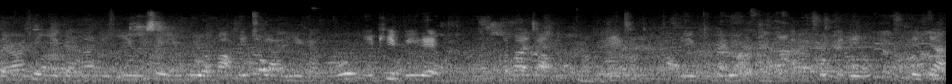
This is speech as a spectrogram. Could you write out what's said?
ဒါရထေရေကန်ကနေရေဦးစိတ်ယူပြီးတော့မှမိထလာရေကန်ကိုရေဖြည့်ပေးတဲ့ သမိုင်းကြောင့်ရေခါလေးကိုပြီးတော့ဖုတ်ကလေးတင်ပြတယ်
